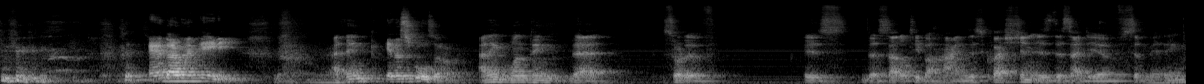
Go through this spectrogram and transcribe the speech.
and I went 80 I think in a school zone. I think one thing that sort of is the subtlety behind this question is this idea of submitting,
